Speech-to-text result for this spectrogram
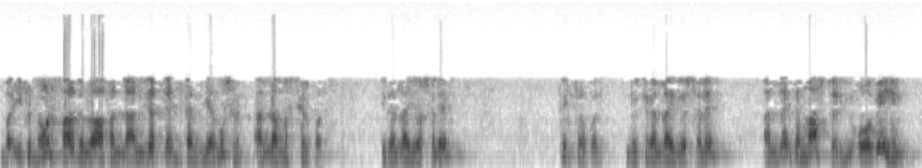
But if you don't follow the law of Allah and you just say because we are Muslim, Allah must help us. Is Allah your slave? Think properly. Do you think Allah is your slave? Allah is the master. You obey Him.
